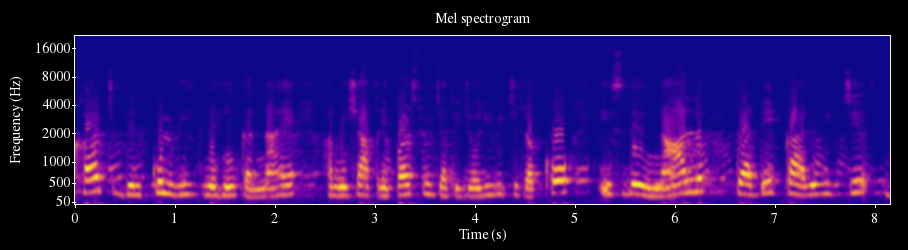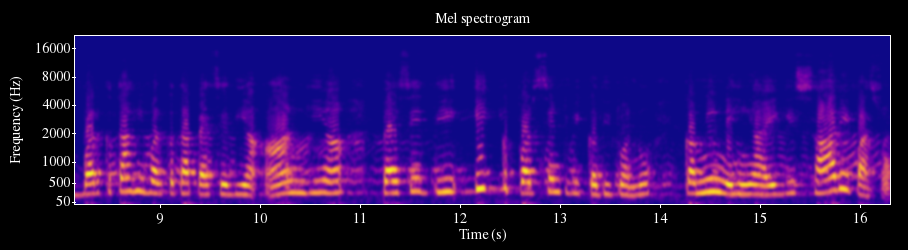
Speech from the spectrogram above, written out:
ਖਰਚ ਬਿਲਕੁਲ ਵੀ ਨਹੀਂ ਕਰਨਾ ਹੈ। ਹਮੇਸ਼ਾ ਆਪਣੇ ਪਰਸ ਵਿੱਚ ਜਾਂ ਤਿਜੋਰੀ ਵਿੱਚ ਰੱਖੋ। ਇਸ ਦੇ ਨਾਲ ਤੁਹਾਡੇ ਘਰ ਵਿੱਚ ਬਰਕਤਾਂ ਹੀ ਬਰਕਤਾਂ ਪੈਸੇ ਦੀਆਂ ਆਣਗੀਆਂ ਪੈਸੇ ਦੀ 1% ਵੀ ਕਦੀ ਤੁਹਾਨੂੰ ਕਮੀ ਨਹੀਂ ਆਏਗੀ। ਸਾਰੇ ਪਾਸੋਂ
